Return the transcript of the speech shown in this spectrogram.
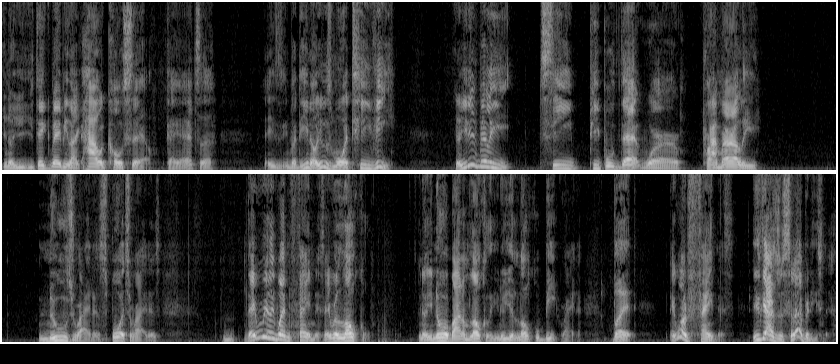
You know, you, you think maybe like Howard Cosell. Okay, that's a, but you know, he was more TV. You know, you didn't really see people that were primarily news writers, sports writers. They really wasn't famous. They were local. You know, you knew about them locally. You knew your local beat writer, but they weren't famous. These guys are celebrities now.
